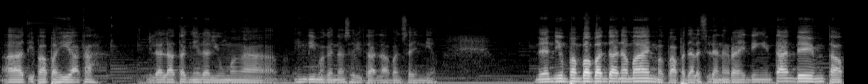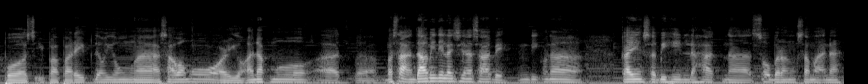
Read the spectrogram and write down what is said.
at ipapahiya ka. Ilalatag nila yung mga hindi magandang salita laban sa inyo. Then yung pambabanda naman, magpapadala sila ng riding in tandem, tapos ipaparape daw yung ah, asawa mo or yung anak mo at ah, basta ang dami nilang sinasabi. Hindi ko na kayang sabihin lahat na sobrang sama na.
